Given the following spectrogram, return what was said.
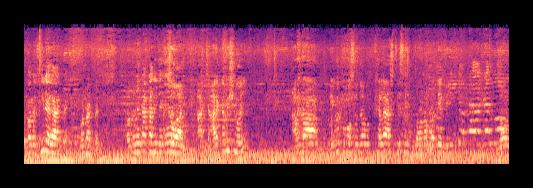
এভাবে সিরিয়াল আসবে মনে রাখবেন প্রথমে এ ওয়ান। আচ্ছা আরেকটা বিষয়। আমরা বিগত বছর যাবত খেলা আসতেছি তখন আমরা দেখি যখন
